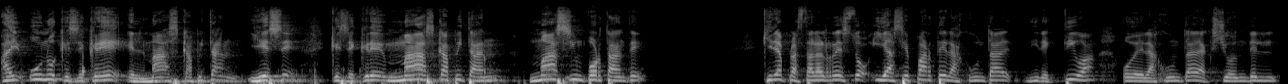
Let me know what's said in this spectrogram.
hay uno que se cree el más capitán. Y ese que se cree más capitán, más importante, quiere aplastar al resto y hace parte de la junta directiva o de la junta de acción del,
